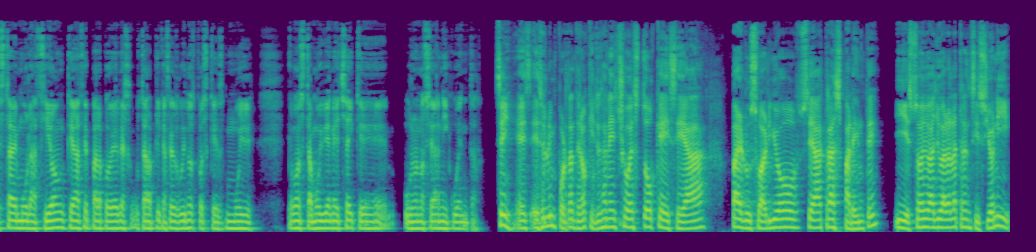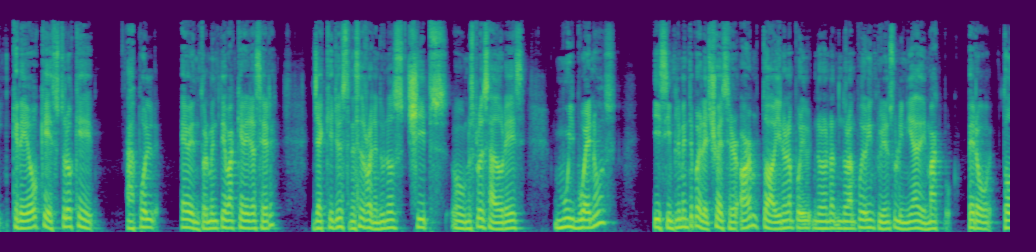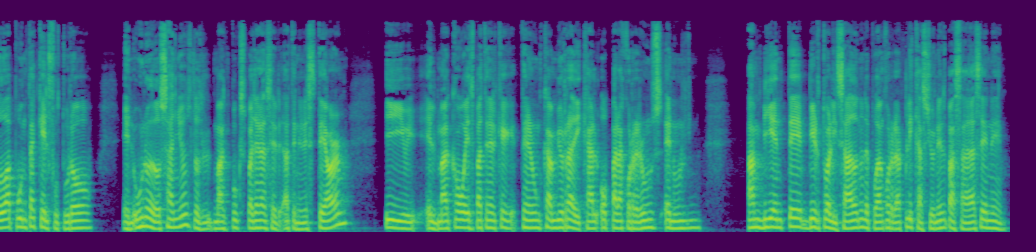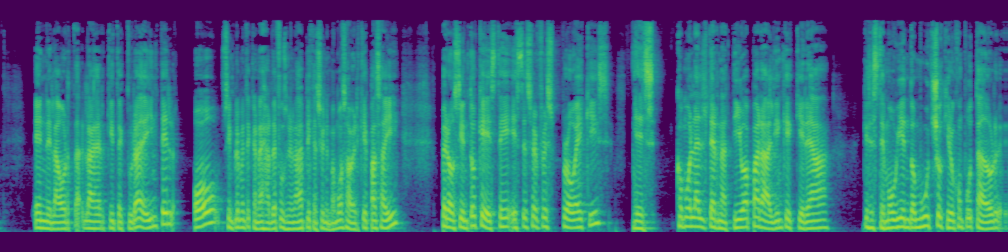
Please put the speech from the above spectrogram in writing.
esta emulación que hace para poder ejecutar aplicaciones Windows, pues que es muy, digamos, está muy bien hecha y que uno no se da ni cuenta. Sí, eso es lo importante, ¿no? Que ellos han hecho esto que sea para el usuario sea transparente y esto va a ayudar a la transición y creo que esto es lo que Apple eventualmente va a querer hacer, ya que ellos están desarrollando unos chips o unos procesadores muy buenos y simplemente por el hecho de ser ARM todavía no lo han podido, no, podido incluir en su línea de MacBook. Pero todo apunta a que el futuro, en uno o dos años, los MacBooks vayan a, ser, a tener este ARM y el Mac OS va a tener que tener un cambio radical o para correr en un ambiente virtualizado donde puedan correr aplicaciones basadas en, eh, en la, la arquitectura de Intel o simplemente que van a dejar de funcionar las aplicaciones. Vamos a ver qué pasa ahí. Pero siento que este, este Surface Pro X es como la alternativa para alguien que quiera que se esté moviendo mucho, quiere un computador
